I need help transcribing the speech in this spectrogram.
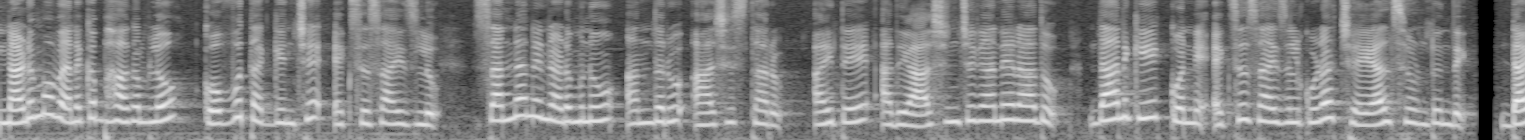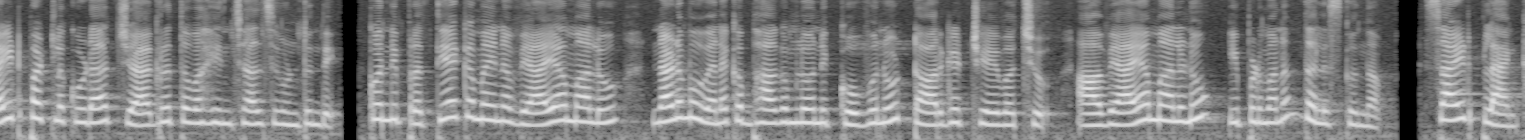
నడుము వెనక భాగంలో కొవ్వు తగ్గించే ఎక్సర్సైజ్లు. సన్నని నడుమును అందరూ ఆశిస్తారు. అయితే అది ఆశించగానే రాదు. దానికి కొన్ని ఎక్సర్సైజులు కూడా చేయాల్సి ఉంటుంది. డైట్ పట్ల కూడా జాగ్రత్త వహించాల్సి ఉంటుంది. కొన్ని ప్రత్యేకమైన వ్యాయామాలు నడుము వెనక భాగంలోని కొవ్వును టార్గెట్ చేయవచ్చు. ఆ వ్యాయామాలను ఇప్పుడు మనం తెలుసుకుందాం. సైడ్ ప్లాంక్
